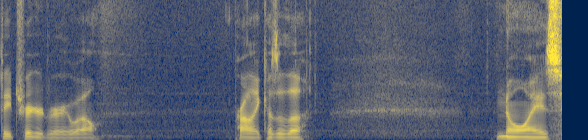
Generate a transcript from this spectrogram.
stay triggered very well. Probably because of the noise.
